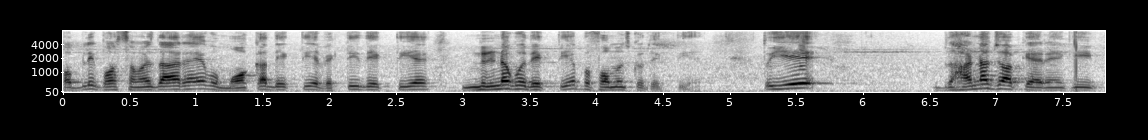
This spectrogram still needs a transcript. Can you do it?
पब्लिक बहुत समझदार है वो मौका देखती है व्यक्ति देखती है निर्णय को देखती है परफॉर्मेंस को देखती है। तो ये धारणा जो आप कह रहे हैं कि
